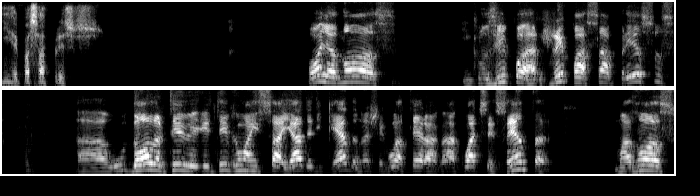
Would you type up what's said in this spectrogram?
em repassar preços. Olha, nós, inclusive, para repassar preços, ah, o dólar teve, ele teve uma ensaiada de queda, né? chegou até a, a 4,60, mas nós,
